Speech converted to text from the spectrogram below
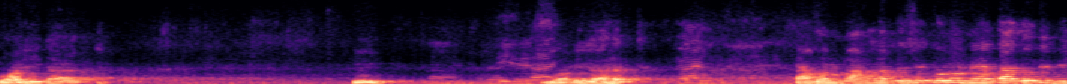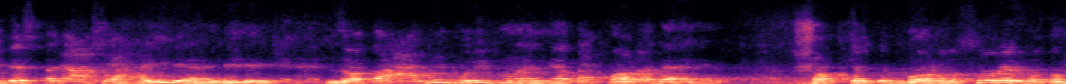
বডিগার্ড কি? বডিগার্ড এখন বাংলাদেশে কোন নেতা যদি বিদেশ থেকে আসে, হাইরে হাইরে, যত আর্মি পুলিশ মনে হয় নেতা করা দেয়, সবচাইতে বড় চোরের মতন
